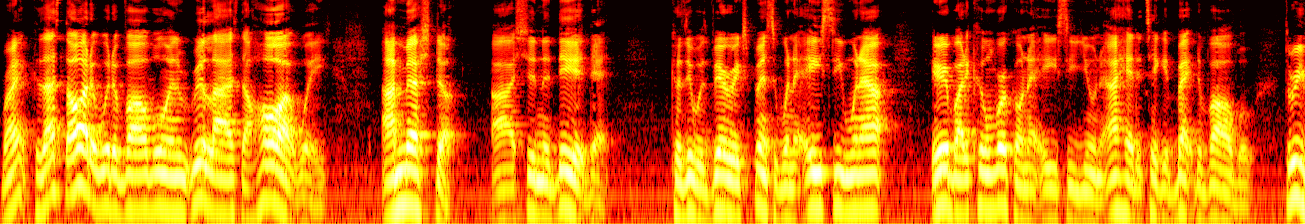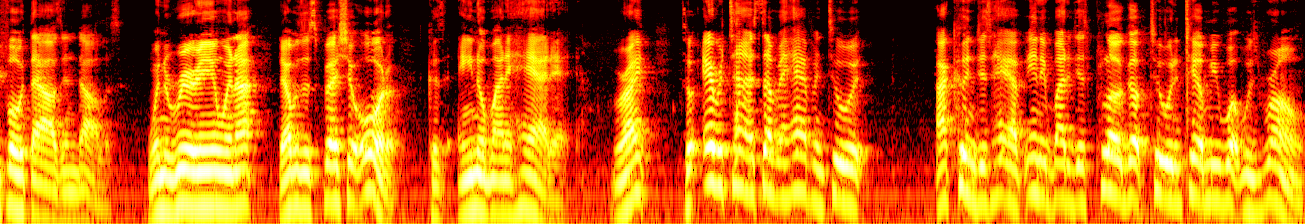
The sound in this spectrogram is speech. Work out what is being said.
right? Because I started with a Volvo and realized the hard way I messed up. I shouldn't have did that because it was very expensive. When the AC went out, everybody couldn't work on that AC unit. I had to take it back to Volvo, three, four thousand dollars. When the rear end went out, that was a special order because ain't nobody had that, right? So every time something happened to it, I couldn't just have anybody just plug up to it and tell me what was wrong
